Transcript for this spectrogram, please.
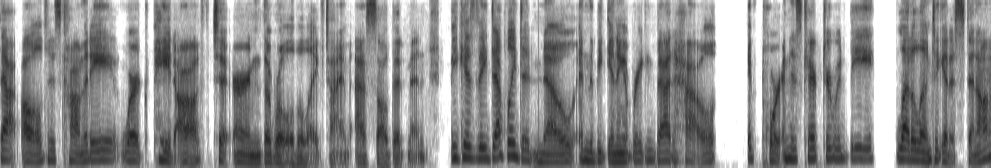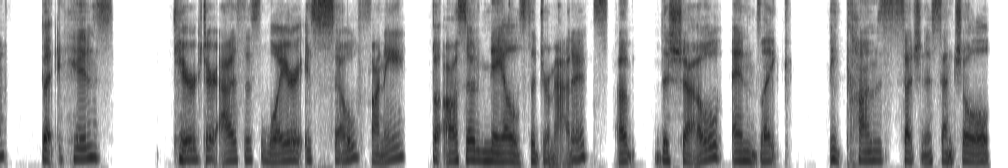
that all of his comedy work paid off to earn the role of a lifetime as Saul Goodman. Because they definitely didn't know in the beginning of Breaking Bad how important his character would be, let alone to get a spinoff but his character as this lawyer is so funny, but also nails the dramatics of the show and like becomes such an essential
